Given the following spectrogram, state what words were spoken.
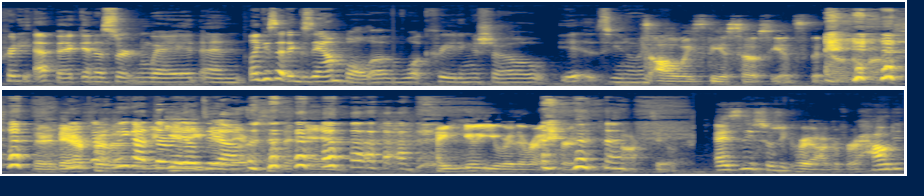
pretty epic in a certain way. And like i said example of what creating a show is you know it's always the associates that know the most they're there we got, for the, we got the, the real deal. i knew you were the right person to talk to. As the associate choreographer how did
